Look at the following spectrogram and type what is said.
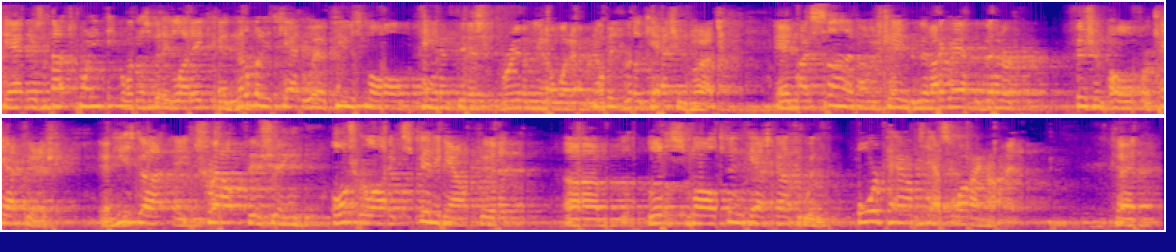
and there's about 20 people in this big lake, and nobody's catching. A few small panfish, brim, you know, whatever. Nobody's really catching much. And my son, I'm ashamed to admit, I grabbed the better fishing pole for catfish, and he's got a trout fishing ultralight spinning outfit um, little small spin cast outfit with four pound test line on it. Okay?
